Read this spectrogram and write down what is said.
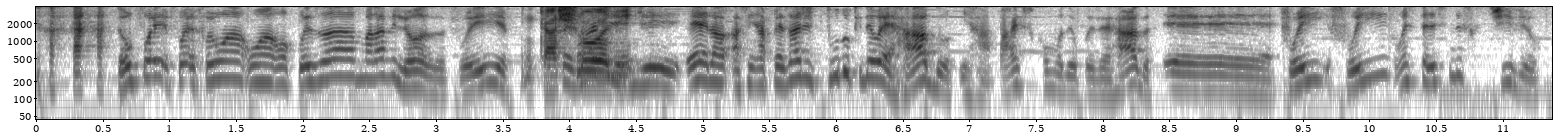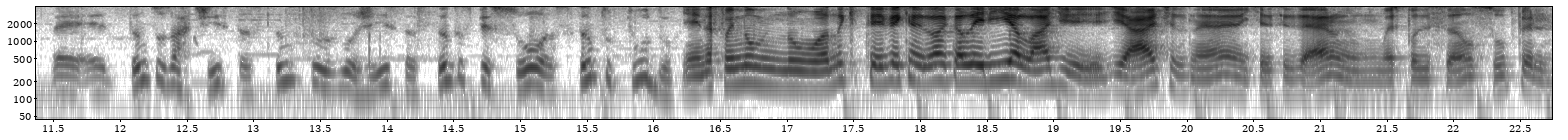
Então foi, foi, foi uma, uma, uma coisa maravilhosa. Foi. Encaixou ali. De, é, assim, apesar de tudo que deu errado, e rapaz, como deu coisa errada, é, foi, foi uma experiência indescritível. É, tantos artistas, tantos lojistas, tantas pessoas, tanto tudo. E ainda foi no, no ano que teve aquela galeria lá de, de artes, né? Que eles fizeram uma exposição super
